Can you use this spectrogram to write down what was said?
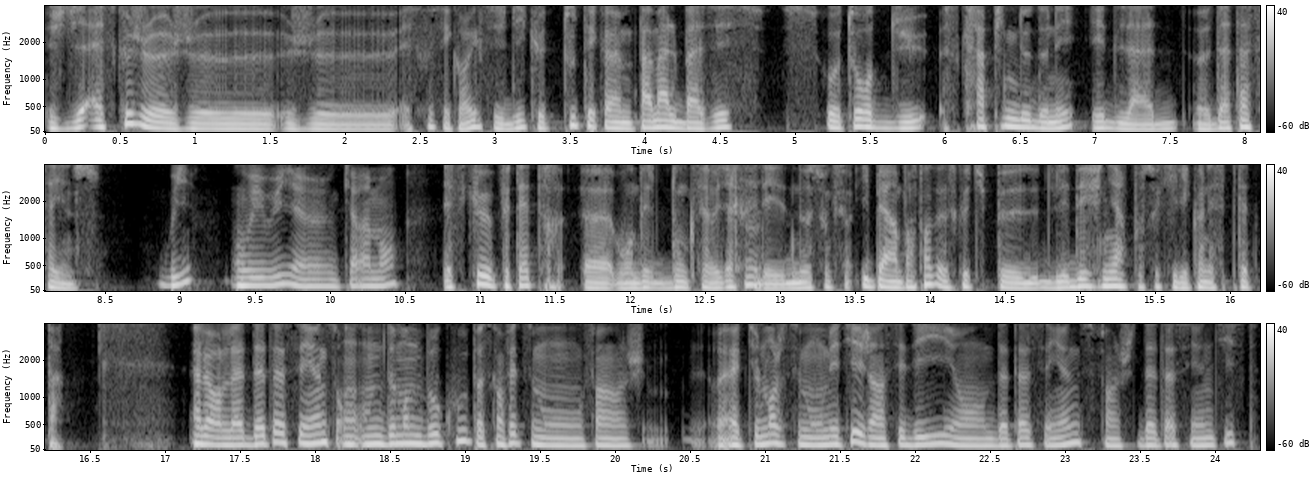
je dis, est-ce que je je je est-ce que c'est correct si je dis que tout est quand même pas mal basé autour du scrapping de données et de la euh, data science? Oui, oui, oui, euh, carrément. Est-ce que peut-être, euh, bon, donc ça veut dire que c'est Hmm. des notions qui sont hyper importantes. Est-ce que tu peux les définir pour ceux qui les connaissent peut-être pas? Alors la data science, on, on me demande beaucoup parce qu'en fait c'est mon, enfin je- actuellement c'est mon métier, j'ai un CDI en data science, enfin je suis data scientist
